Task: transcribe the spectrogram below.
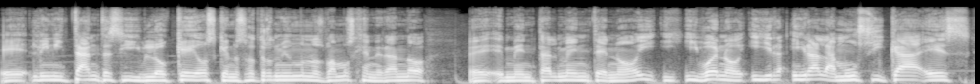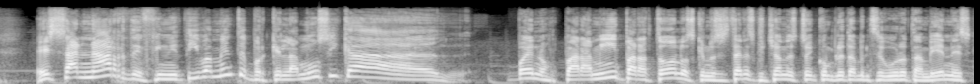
limitantes y bloqueos que nosotros mismos nos vamos generando mentalmente, ¿no? Y, bueno, ir, ir a la música es, es sanar definitivamente, porque la música, bueno, para mí, para todos los que nos están escuchando, estoy completamente seguro también, es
